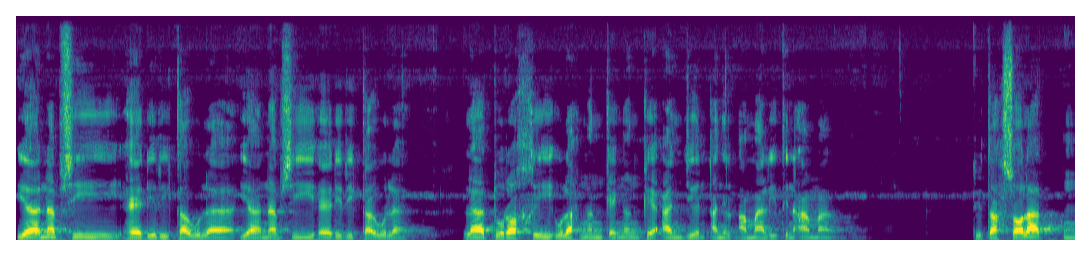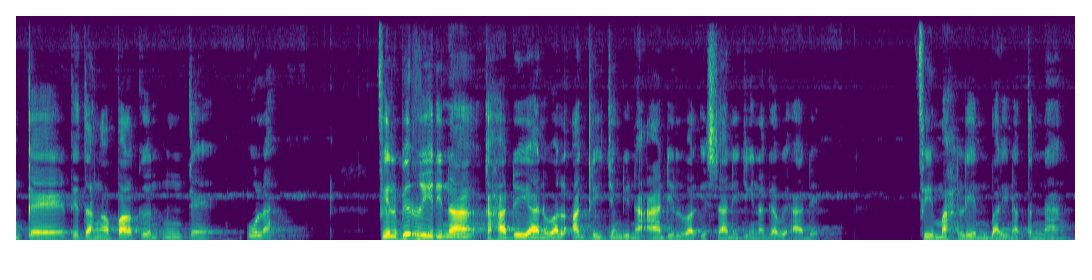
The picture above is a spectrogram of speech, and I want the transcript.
Ya nafsi hadiri kaula ya nafsi hadiri kaula la turohi ulah ngengke-ngengke anjeun anil amali tina amal. Titah salat engke titah ngapalkeun engke ulah. Fil birri dina kahadean wal adli jeung dina adil wal isani jeung dina gawe hade. Fi mahlin barina tenang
